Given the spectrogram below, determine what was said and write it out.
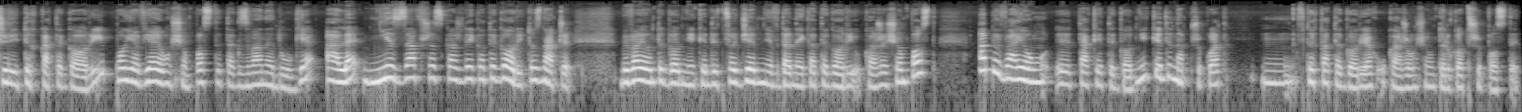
czyli tych kategorii, pojawiają się posty tak zwane długie, ale nie zawsze z każdej kategorii. To znaczy, bywają tygodnie, kiedy codziennie w danej kategorii ukaże się post, a bywają y, takie tygodnie, kiedy na przykład mm, w tych kategoriach ukażą się tylko trzy posty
